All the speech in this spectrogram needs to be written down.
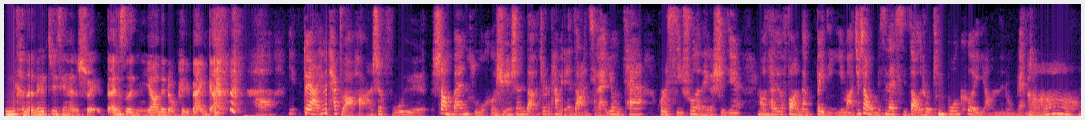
你可能那个剧情很水，但是你要那种陪伴感。哦，对啊，因为它主要好像是服务于上班族和学生的，就是他每天早上起来用餐或者洗漱的那个时间，然后他就放了段背景音嘛，就像我们现在洗澡的时候听播客一样的那种感觉。啊。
